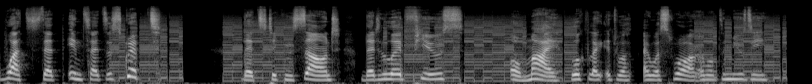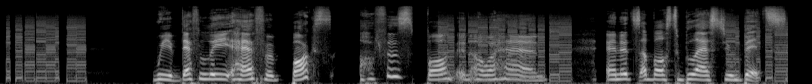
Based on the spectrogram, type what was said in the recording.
what's that inside the script? That sticking sound, that lit fuse. Oh my, looked like it was I was wrong about the music. We definitely have a box office bomb in our hand. And it's about to blast you bits.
